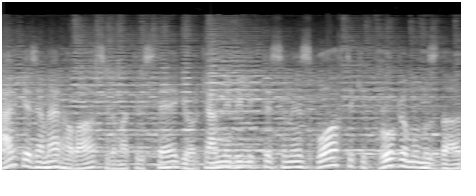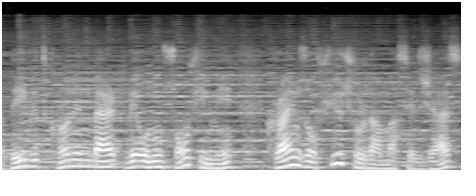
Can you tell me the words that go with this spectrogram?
Herkese merhaba, Sinematris'te Görkem'le birliktesiniz. Bu haftaki programımızda David Cronenberg ve onun son filmi Crimes of Future'dan bahsedeceğiz.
